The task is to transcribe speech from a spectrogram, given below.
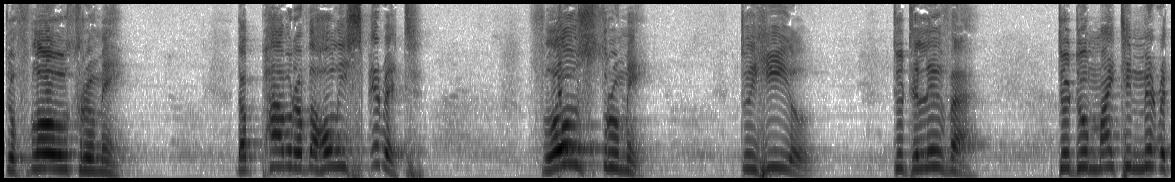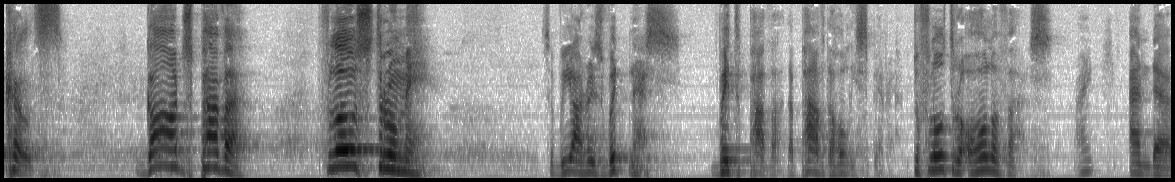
to flow through me. The power of the Holy Spirit flows through me to heal, to deliver, to do mighty miracles. God's power flows through me so we are his witness with power, the power of the Holy Spirit, to flow through all of us, right? And uh,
